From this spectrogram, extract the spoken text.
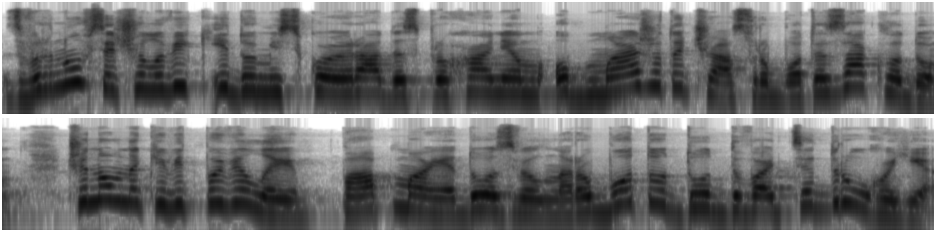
Звернувся чоловік і до міської ради з проханням обмежити час роботи закладу. Чиновники відповіли, ПАП має дозвіл на роботу до 22-ї,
